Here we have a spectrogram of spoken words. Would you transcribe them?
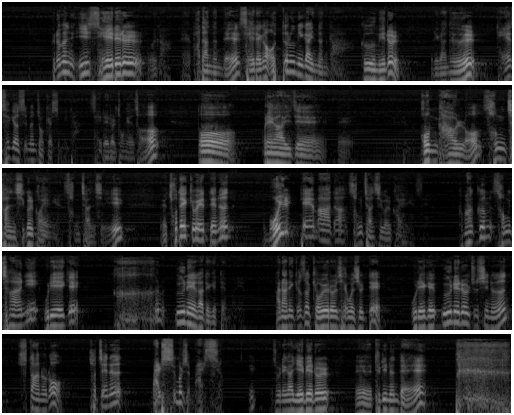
그러면 이 세례를 우리가 예, 받았는데 세례가 어떤 의미가 있는가 그 의미를 우리가 늘 되새겼으면 좋겠습니다. 세례를 통해서 또 우리가 이제 예, 봄 가을로 성찬식을 거행해요. 성찬식 예, 초대교회 때는 모일 때마다 성찬식을 거행했어요. 그만큼 성찬이 우리에게 큰 은혜가 되기 때문이에요. 하나님께서 교회를 세우실 때 우리에게 은혜를 주시는 수단으로 첫째는 말씀을 줘 말씀. 예? 그래서 우리가 예배를 예, 드리는데 다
